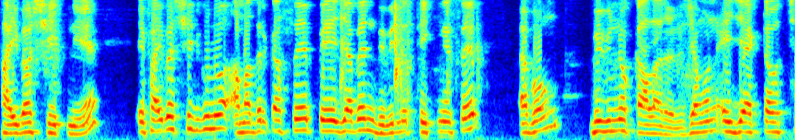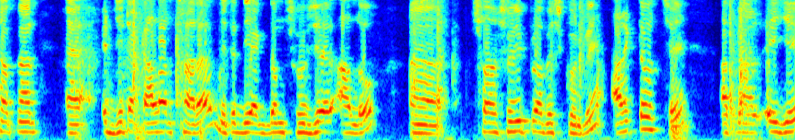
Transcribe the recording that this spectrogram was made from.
ফাইবার শিট নিয়ে। এই ফাইবার শিটগুলো আমাদের কাছে পেয়ে যাবেন বিভিন্ন থিকনেসের এবং বিভিন্ন কালারের যেমন এই যে একটা হচ্ছে আপনার যেটা কালার ছাড়া, যেটা দিয়ে একদম সূর্যের আলো সরাসরি প্রবেশ করবে। আরেকটা হচ্ছে আপনার এই যে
